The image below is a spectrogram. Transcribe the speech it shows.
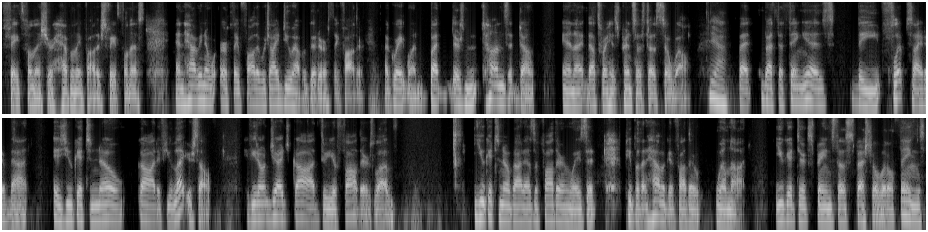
faithfulness, your heavenly father's faithfulness. And having an earthly father, which I do have a good earthly father, a great one, but there's tons that don't. And I, that's why his princess does so well. Yeah. But but the thing is, the flip side of that is you get to know God if you let yourself. If you don't judge God through your father's love, you get to know God as a father in ways that people that have a good father will not. You get to experience those special little things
